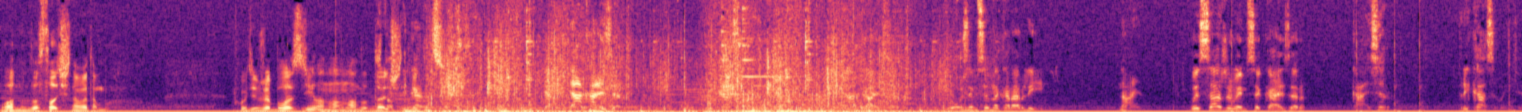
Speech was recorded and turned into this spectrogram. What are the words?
Ладно, достаточно в этом ходе уже было сделано, надо дальше двигаться. Я кайзер. Я кайзер. Грузимся на корабли. Найн. Высаживаемся, кайзер. Кайзер? Приказывайте.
